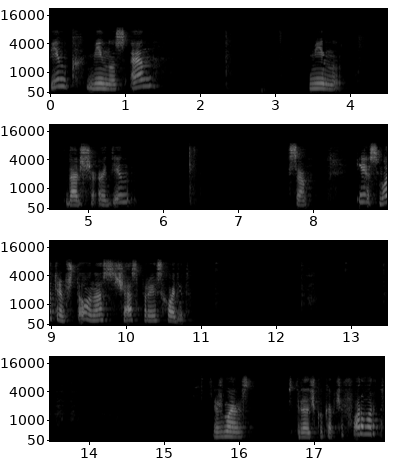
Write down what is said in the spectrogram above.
Ping минус n минус дальше 1. Все. И смотрим, что у нас сейчас происходит. Нажимаем стрелочку Capture Forward.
